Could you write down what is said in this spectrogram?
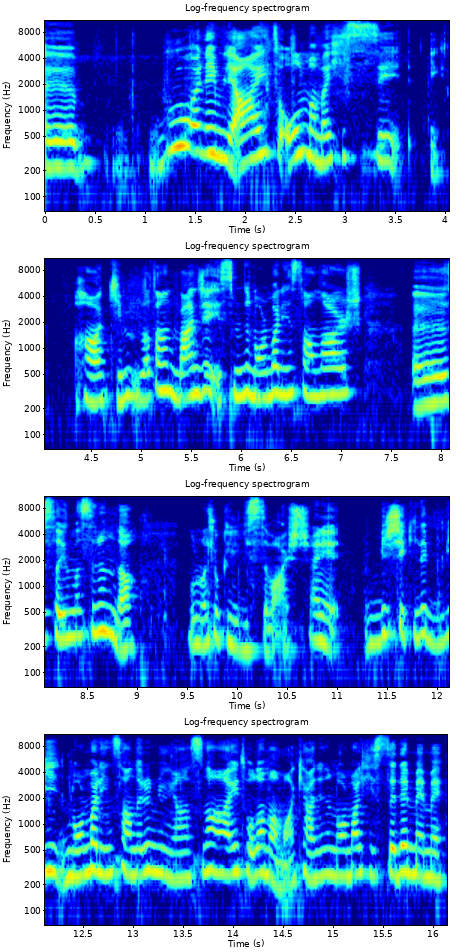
e, bu önemli. Ait olmama hissi hakim. Zaten bence isminde normal insanlar e, sayılmasının da bununla çok ilgisi var. Hani bir şekilde bir normal insanların dünyasına ait olamama, kendini normal hissedememe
